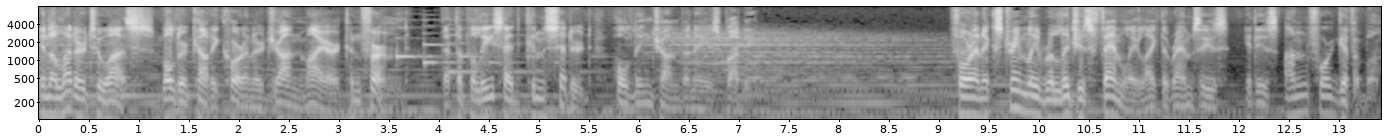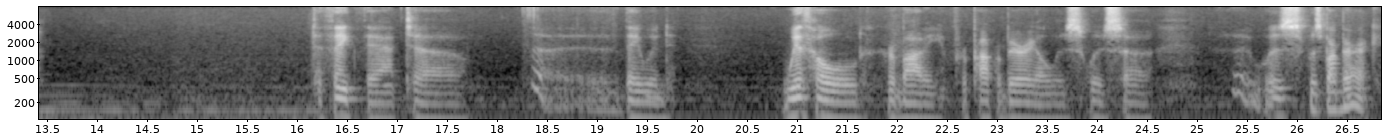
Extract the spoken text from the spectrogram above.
In a letter to us, Boulder County Coroner John Meyer confirmed that the police had considered holding JonBenét's body. For an extremely religious family like the Ramseys, it is unforgivable. To think that uh, uh, they would withhold her body for proper burial was was uh, was was barbaric,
